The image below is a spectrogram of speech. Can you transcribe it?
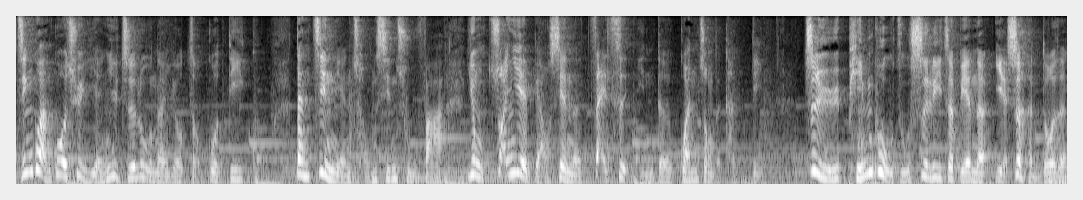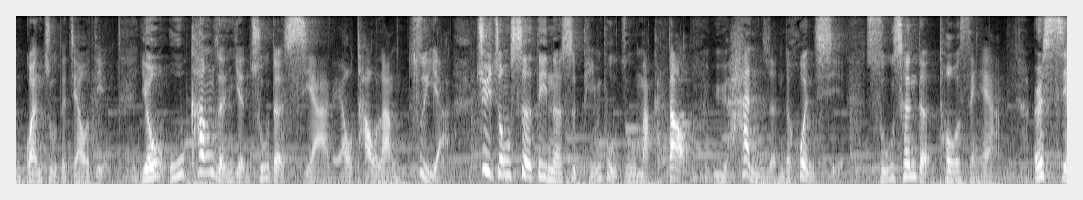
尽管过去演艺之路呢有走过低谷，但近年重新出发，用专业表现呢再次赢得观众的肯定。至于平埔族势力这边呢，也是很多人关注的焦点。由吴康仁演出的《社寮头人水仔》，剧中设定呢是平埔族马卡道与汉人的混血，俗称的土生仔。而社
